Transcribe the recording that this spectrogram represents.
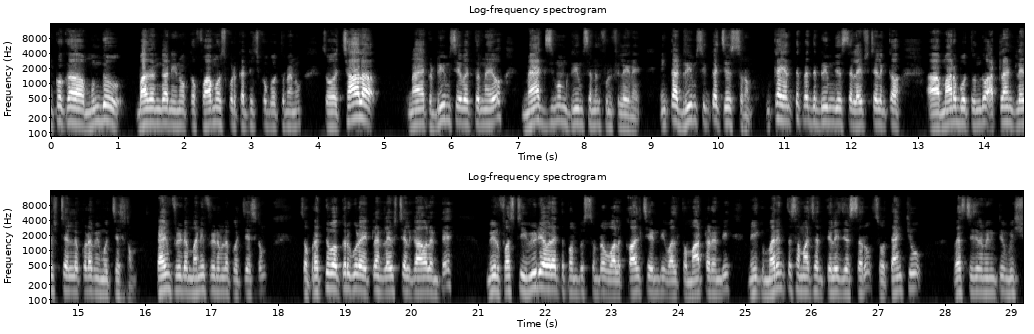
ఇంకొక ముందు భాగంగా నేను ఒక ఫామ్ హౌస్ కూడా కట్టించుకోబోతున్నాను. సో చాలా నా యొక్క డ్రీమ్స్ ఏవైతే ఉన్నాయో మ్యాక్సిమం డ్రీమ్స్ అనేది ఫుల్ఫిల్ అయినాయి. ఇంకా డ్రీమ్స్ ఇంకా చేస్తున్నాం. ఇంకా ఎంత పెద్ద డ్రీమ్ చేస్తే లైఫ్ స్టైల్ ఇంకా మారబోతుందో అట్లాంటి లైఫ్ స్టైల్లో కూడా మేము వచ్చేసినాం. టైం ఫ్రీడమ్ మనీ ఫ్రీడమ్లోకి వచ్చేసినాం. సో ప్రతి ఒక్కరు కూడా ఇట్లాంటి లైఫ్ స్టైల్ కావాలంటే మీరు ఫస్ట్ ఈ వీడియో ఎవరైతే పంపిస్తుండో వాళ్ళకి కాల్ చేయండి వాళ్ళతో మాట్లాడండి. మీకు మరింత సమాచారం తెలియజేస్తారు. So thank you best wish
